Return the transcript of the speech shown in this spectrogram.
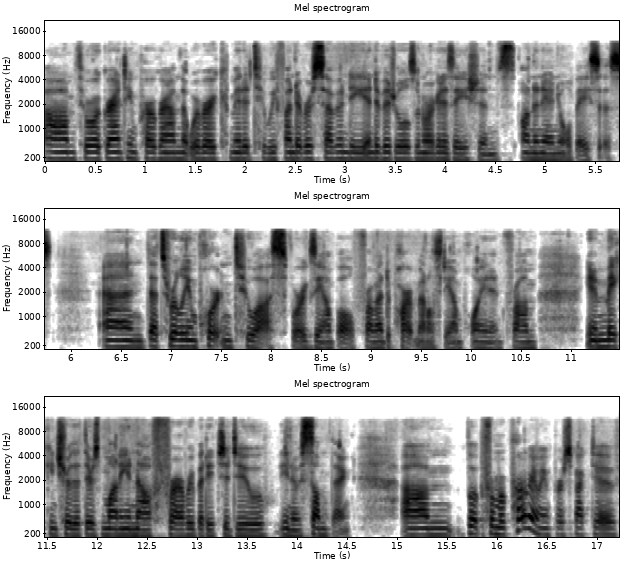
um, through a granting program that we're very committed to. We fund over 70 individuals and organizations on an annual basis. And that's really important to us, for example, from a departmental standpoint and from you know, making sure that there's money enough for everybody to do you know, something. Um, but from a programming perspective,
